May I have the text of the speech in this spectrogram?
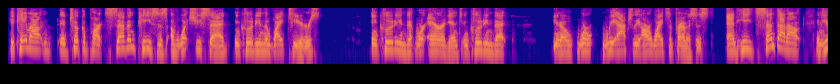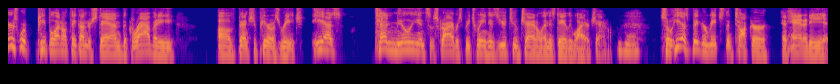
he came out and, and took apart seven pieces of what she said, including the white tears, including that we're arrogant, including that, you know, we're, we actually are white supremacists. And he sent that out. And here's where people I don't think understand the gravity of Ben Shapiro's reach. He has 10 million subscribers between his YouTube channel and his Daily Wire channel. Mm-hmm. So he has bigger reach than Tucker and Hannity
